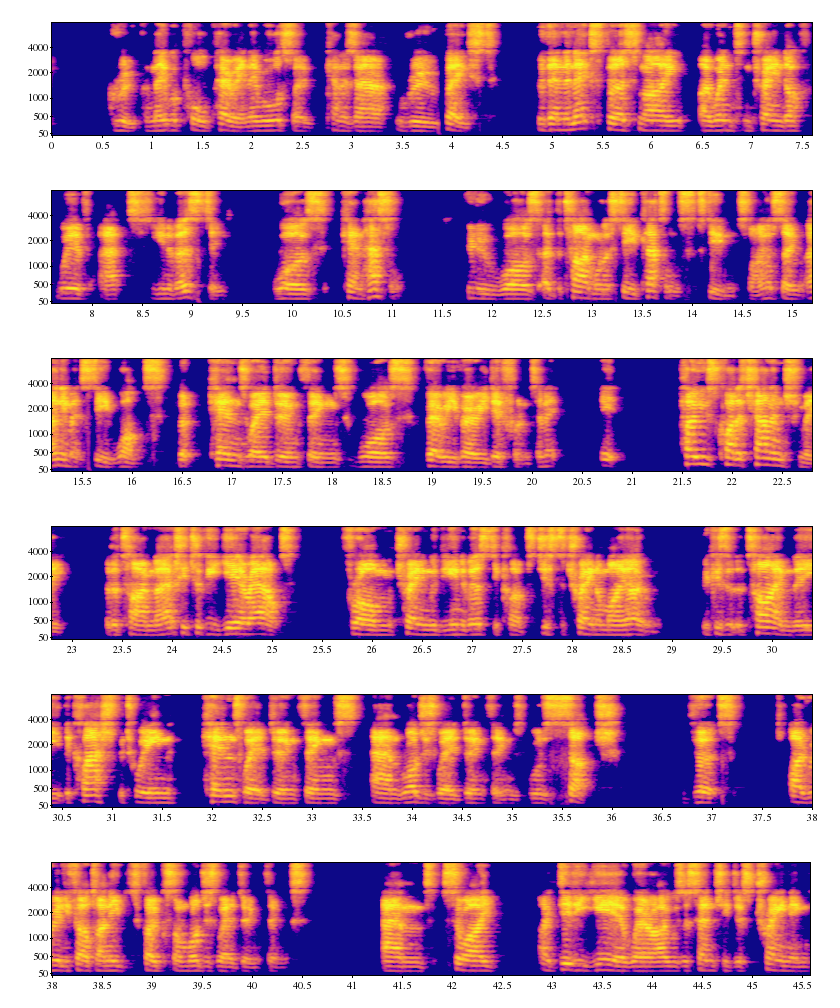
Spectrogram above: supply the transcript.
group, and they were Paul Perry, and they were also Kanazawa-Ryu based. But then the next person I, I went and trained off with at university was Ken Hassel, who was at the time one of Steve Cattle's students. And I also only met Steve once, but Ken's way of doing things was very, very different. And it, it posed quite a challenge for me at the time. And I actually took a year out from training with the university clubs just to train on my own. Because at the time, the, the clash between Ken's way of doing things and Roger's way of doing things was such that I really felt I needed to focus on Roger's way of doing things. And so I, I did a year where I was essentially just training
